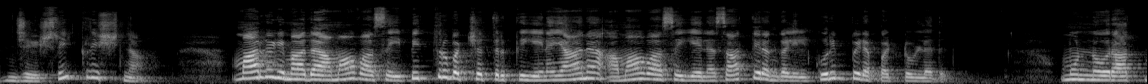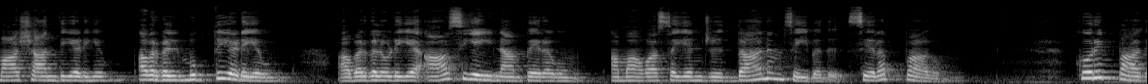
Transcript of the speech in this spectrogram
ஜெய் ஸ்ரீ கிருஷ்ணா மார்கழி மாத அமாவாசை பித்ருபட்சத்திற்கு இணையான அமாவாசை என சாத்திரங்களில் குறிப்பிடப்பட்டுள்ளது. முன்னோர் ஆத்மா சாந்தியடையவும் அவர்கள் முக்தியடையவும் அவர்களுடைய ஆசியை நாம் பெறவும் அமாவாசை என்று தானம் செய்வது சிறப்பாகும். குறிப்பாக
